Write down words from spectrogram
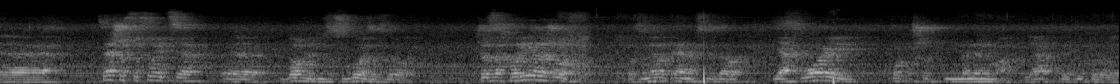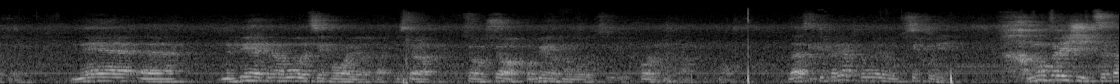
е, Це що стосується е, догляду за собою за здоров'ям. Що захворіли жорстко, позвонила тренер, сказала, я хворий, поки що мене нема, я прийду коли виздоровлю. Не, е, не бігайте на вулиці голі, отак, після цього всього побігати на вулиці і ходити там. ну. Зараз такий період, коли всі хворіють. Тому бережіть себе,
